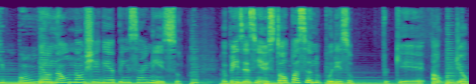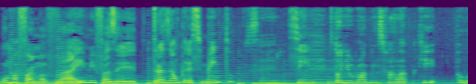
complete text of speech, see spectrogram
Que bom. Eu não, não cheguei a pensar nisso. Eu pensei assim, eu estou passando por isso porque de alguma forma vai me fazer trazer um crescimento. Sério? Sim. Tony Robbins fala que o,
